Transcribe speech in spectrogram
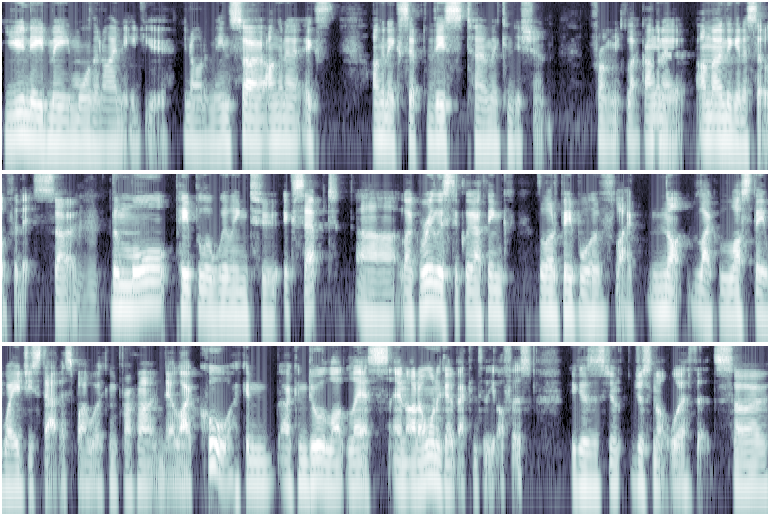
you need me more than I need you. You know what I mean? So I'm gonna ex- I'm gonna accept this term and condition from like I'm gonna I'm only gonna settle for this. So mm-hmm. the more people are willing to accept, uh, like realistically, I think a lot of people have like not like lost their wagey status by working from home. They're like, cool, I can I can do a lot less, and I don't want to go back into the office because it's just not worth it. So,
